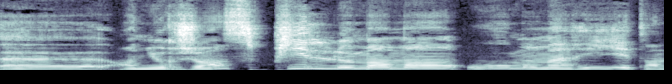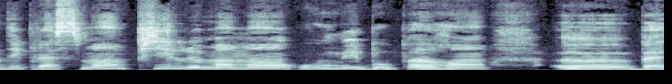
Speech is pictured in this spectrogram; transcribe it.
Euh, en urgence, pile le moment où mon mari est en déplacement, pile le moment où mes beaux-parents euh, bah,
